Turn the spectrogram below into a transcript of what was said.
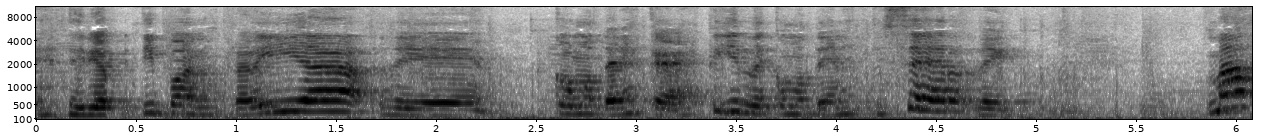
Estereotipos de nuestra vida, de cómo tenés que vestir, de cómo tenés que ser, de más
